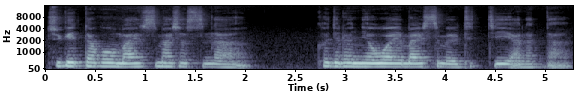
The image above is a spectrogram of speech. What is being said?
주겠다고 말씀하셨으나 그들은 여호와의 말씀을 듣지 않았다.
